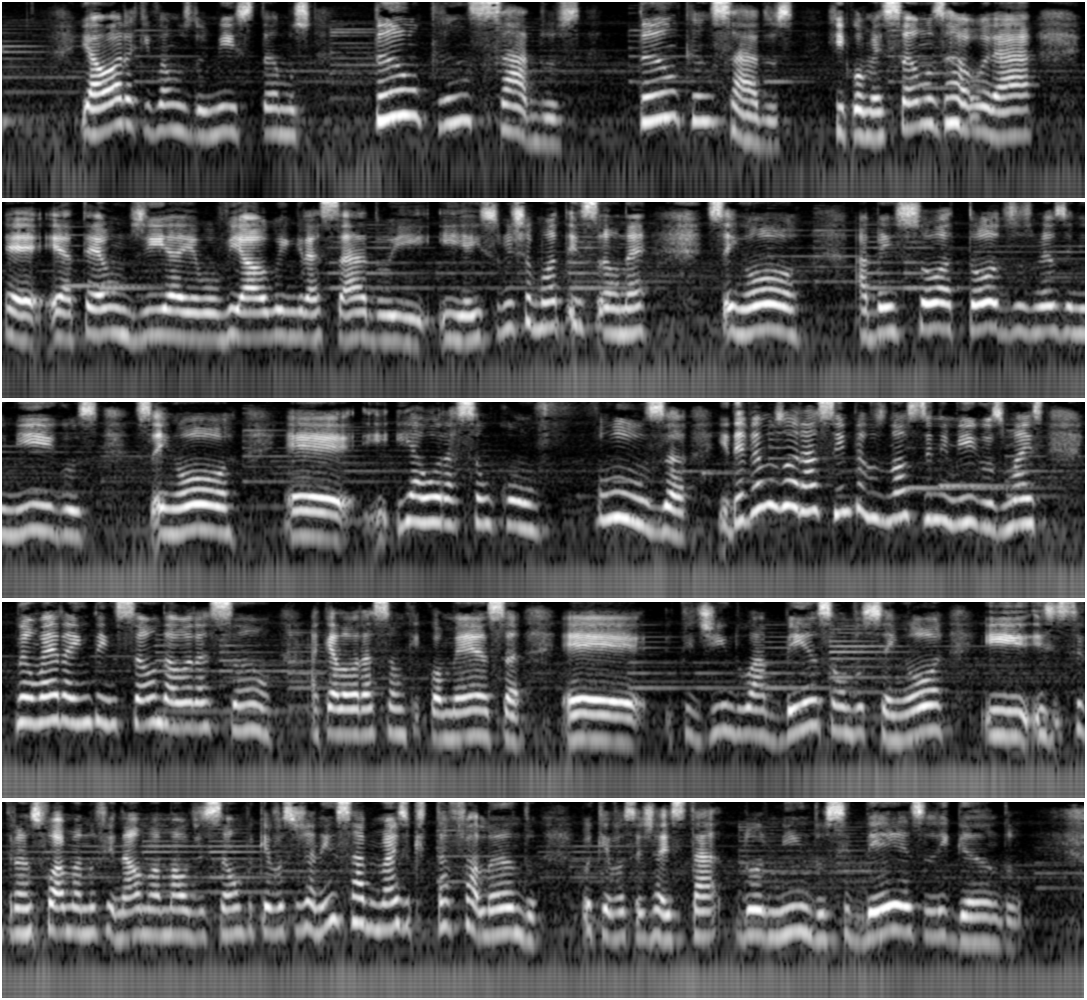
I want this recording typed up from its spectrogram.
E a hora que vamos dormir estamos tão cansados, tão cansados, que começamos a orar. É, é, até um dia eu ouvi algo engraçado e, e isso me chamou a atenção, né? Senhor, abençoa todos os meus inimigos, Senhor. É, e, e a oração com confusa e devemos orar sim pelos nossos inimigos, mas não era a intenção da oração. Aquela oração que começa é, pedindo a bênção do Senhor e, e se transforma no final numa maldição, porque você já nem sabe mais o que está falando, porque você já está dormindo, se desligando.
